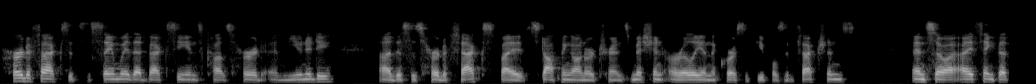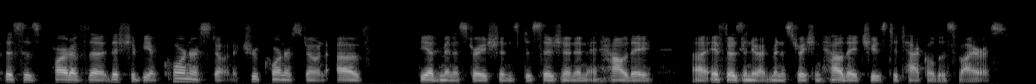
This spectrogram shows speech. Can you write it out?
herd effects. It's the same way that vaccines cause herd immunity. Uh, this is herd effects by stopping on or transmission early in the course of people's infections. And so I think that this is part of the, this should be a cornerstone, a true cornerstone of the administration's decision and, and how they, uh, if there's a new administration, how they choose to tackle this virus.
